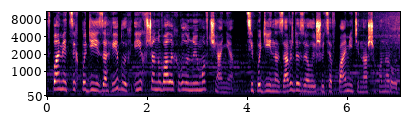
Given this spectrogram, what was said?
В пам'ять цих подій загиблих їх вшанували хвилиною мовчання. Ці події назавжди залишаться в пам'яті нашого народу.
